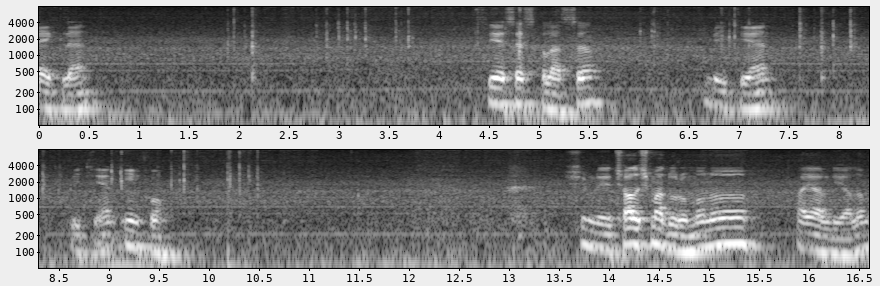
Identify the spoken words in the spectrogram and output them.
ekle CSS klası btn btn info Şimdi çalışma durumunu ayarlayalım.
